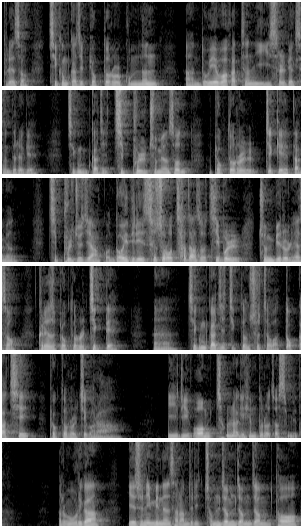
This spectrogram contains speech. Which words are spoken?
그래서 지금까지 벽돌을 굽는 어, 노예와 같은 이 이스라엘 백성들에게 지금까지 짚을 주면서 벽돌을 찍게 했다면 집을 주지 않고 너희들이 스스로 찾아서 집을 준비를 해서 그래서 벽돌을 찍되 어, 지금까지 찍던 숫자와 똑같이 벽돌을 찍어라. 일이 엄청나게 힘들어졌습니다. 여러분 우리가 예수님 믿는 사람들이 점점 점점 더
